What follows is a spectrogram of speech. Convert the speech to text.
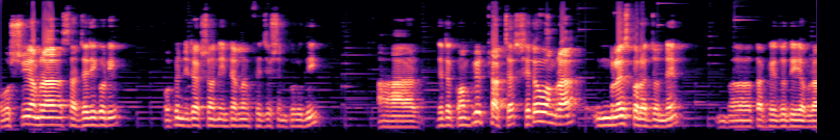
অবশ্যই আমরা সার্জারি করি ওপেন ডিডাকশন ইন্টারনাল ফিজিশন করে দিই। আর যেটা কমপ্লিট ফ্র্যাকচার সেটাও আমরা ইমোবিলাইজ করার জন্যে তাকে যদি আমরা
